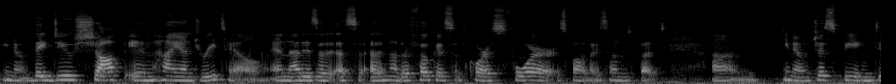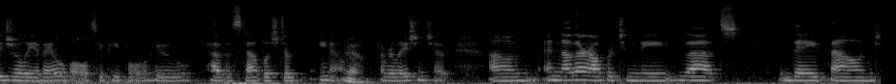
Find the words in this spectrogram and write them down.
you know, they do shop in high-end retail, and that is a, a another focus, of course, for Spa of Iceland. But um, you know, just being digitally available to people who have established a you know Yeah. a relationship. Um, another opportunity that they found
